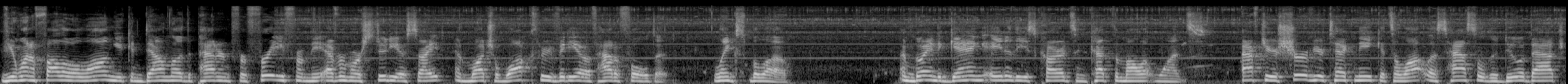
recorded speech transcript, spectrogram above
If you want to follow along, you can download the pattern for free from the Evermore Studio site and watch a walkthrough video of how to fold it. Links below. I'm going to gang 8 of these cards and cut them all at once. After you're sure of your technique, it's a lot less hassle to do a batch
